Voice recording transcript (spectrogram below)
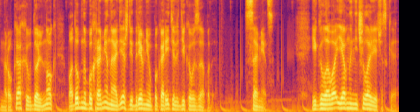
на руках и вдоль ног, подобно бахроме на одежде древнего покорителя Дикого Запада. Самец. И голова явно не человеческая,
